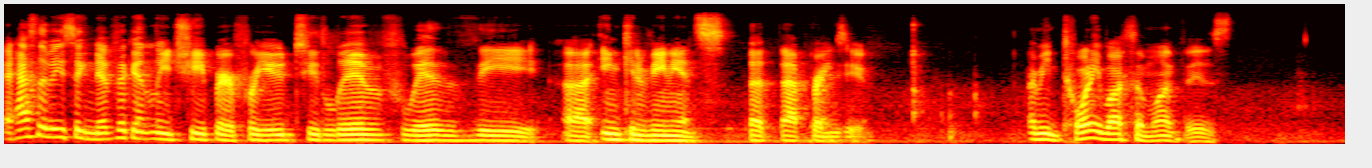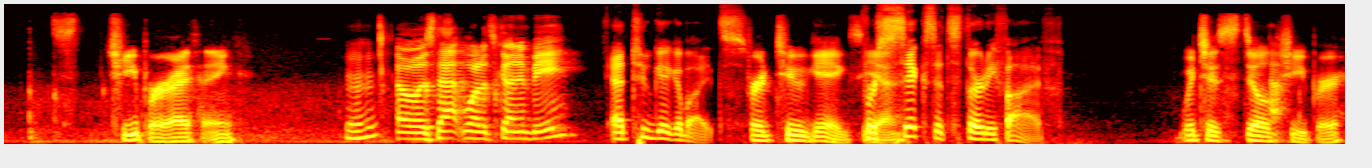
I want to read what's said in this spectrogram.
it has to be significantly cheaper for you to live with the uh, inconvenience that that brings you. I mean, twenty bucks a month is cheaper, I think, Oh, is that what it's going to be? At two gigabytes. for two gigs. For yeah, six, it's 35. which is still cheaper.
